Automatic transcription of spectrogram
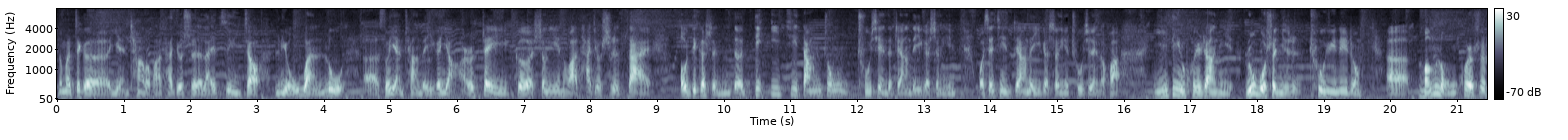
那么这个演唱的话，它就是来自于叫刘婉露。呃，所演唱的一个《养儿》这一个声音的话，它就是在《欧迪克神》的第一季当中出现的这样的一个声音。我相信这样的一个声音出现的话，一定会让你，如果说你是处于那种呃朦胧或者是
